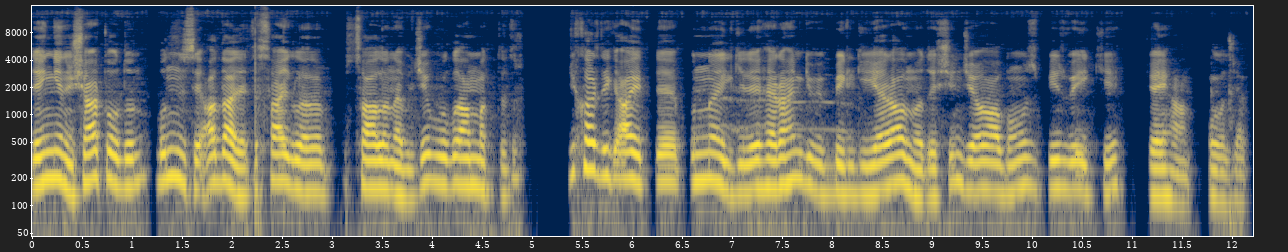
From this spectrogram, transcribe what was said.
dengenin şart olduğunu, bunun ise adalete saygılara sağlanabileceği vurgulanmaktadır. Yukarıdaki ayette bununla ilgili herhangi bir bilgi yer almadığı için cevabımız 1 ve 2 Ceyhan olacaktır.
